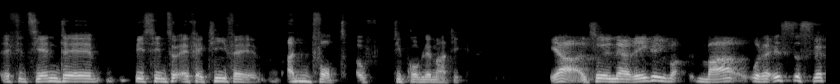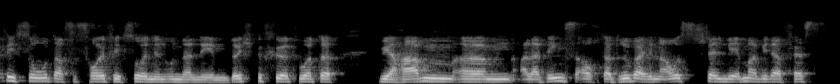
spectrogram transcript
effiziente bis hin zu effektive Antwort auf die Problematik. Ja, also in der Regel war oder ist es wirklich so, dass es häufig so in den Unternehmen durchgeführt wurde. Wir haben ähm, allerdings auch darüber hinaus, stellen wir immer wieder fest,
